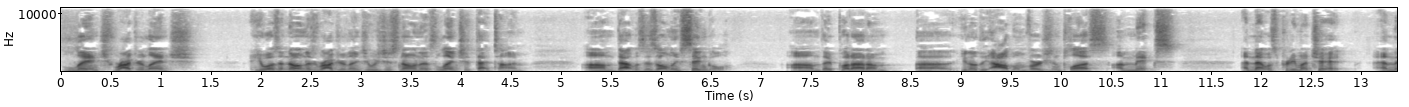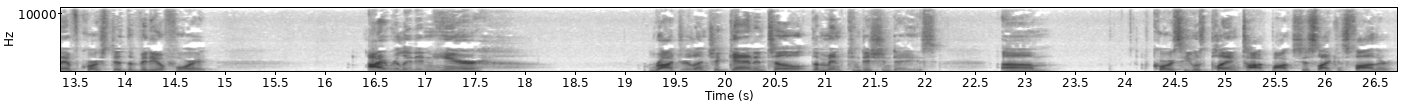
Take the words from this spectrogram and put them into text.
Lynch, Roger Lynch, he wasn't known as Roger Lynch, he was just known as Lynch at that time. Um, that was his only single. Um, they put out a, uh, you know, the album version plus a mix, and that was pretty much it. And they, of course, did the video for it. I really didn't hear Roger Lynch again until the mint condition days. Um, of course, he was playing talkbox just like his father,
